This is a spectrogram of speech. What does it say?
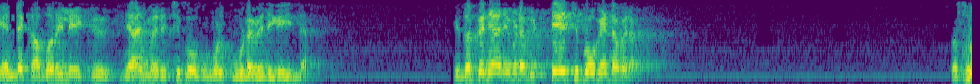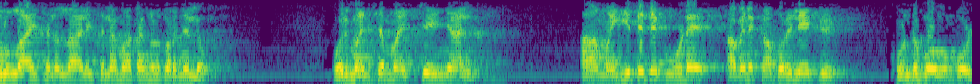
എന്റെ കബറിലേക്ക് ഞാൻ മരിച്ചു പോകുമ്പോൾ കൂടെ വരികയില്ല. ഇതൊക്കെ ഞാൻ ഇവിടെ വിട്ടേച്ചു പോകേണ്ടവരാണ് റസൂലുള്ളാഹി സല്ലല്ലാഹി അലൈഹി സ്വലാമ തങ്ങൾ പറഞ്ഞല്ലോ ഒരു മനുഷ്യൻ മരിച്ചു കഴിഞ്ഞാൽ ആ മയ്യത്തിന്റെ കൂടെ അവനെ കബറിലേക്ക് കൊണ്ടുപോകുമ്പോൾ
